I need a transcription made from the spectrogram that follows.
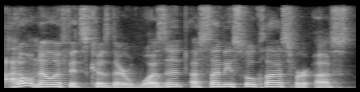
I don't know if it's because there wasn't a Sunday school class for us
